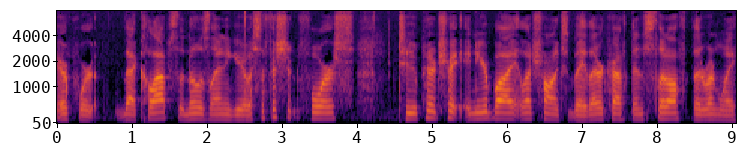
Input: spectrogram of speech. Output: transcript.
Airport that collapsed the nose landing gear with sufficient force to penetrate a nearby electronics bay. The aircraft then slid off the runway.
